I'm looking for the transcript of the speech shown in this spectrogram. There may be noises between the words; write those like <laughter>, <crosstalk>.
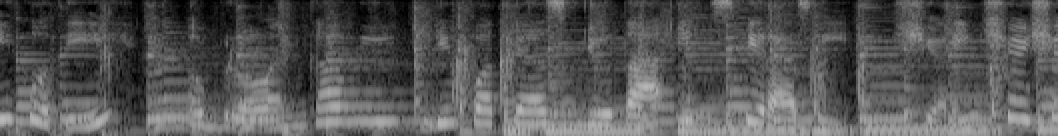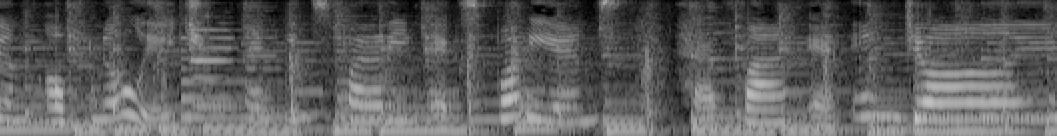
Ikuti obrolan kami di podcast Duta Inspirasi, sharing session of knowledge and inspiring experience. Have fun and enjoy!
